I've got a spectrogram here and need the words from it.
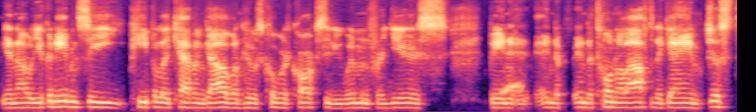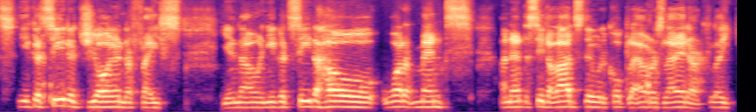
you know, you could even see people like Kevin Galvin, who has covered Cork City women for years, being in the in the tunnel after the game. Just you could see the joy on their face, you know, and you could see the whole what it meant, and then to see the lads do it a couple of hours later, like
